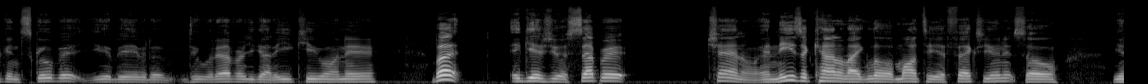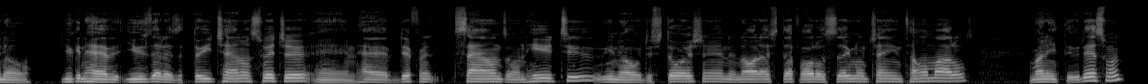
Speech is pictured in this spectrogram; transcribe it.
You can scoop it, you'll be able to do whatever. You got EQ on there. But it gives you a separate channel. And these are kind of like little multi effects units. So, you know, you can have use that as a three channel switcher and have different sounds on here too, you know, distortion and all that stuff, all those signal chain tone models running through this one.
